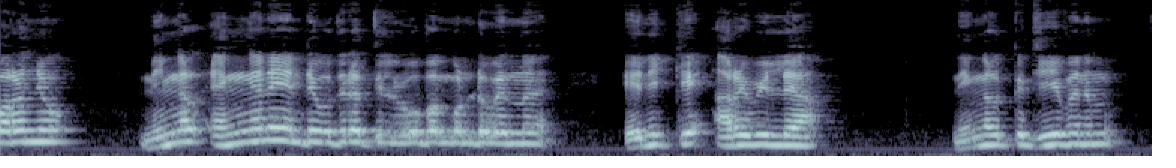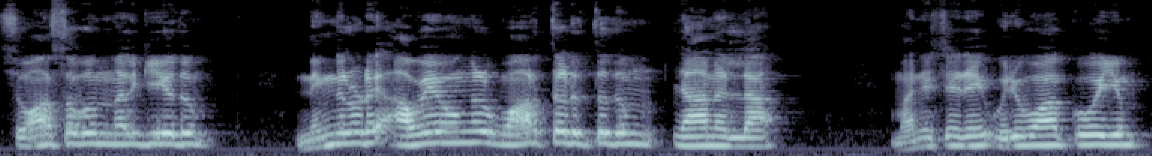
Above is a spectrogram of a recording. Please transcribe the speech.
പറഞ്ഞു നിങ്ങൾ എങ്ങനെ എന്റെ ഉദരത്തിൽ രൂപം കൊണ്ടുവെന്ന് എനിക്ക് അറിവില്ല. നിങ്ങൾക്ക് ജീവനും ശ്വാസവും നൽകിയതും നിങ്ങളുടെ അവയവങ്ങൾ വാർത്തെടുത്തതും ഞാനല്ല. മനുഷ്യരെ ഉരുവാക്കുകയും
